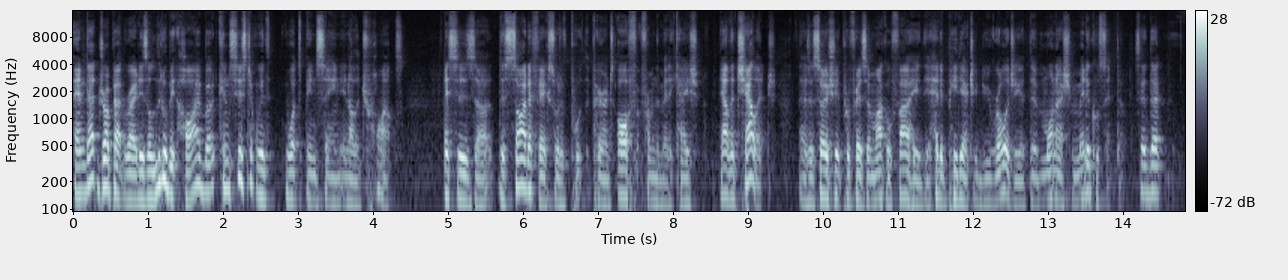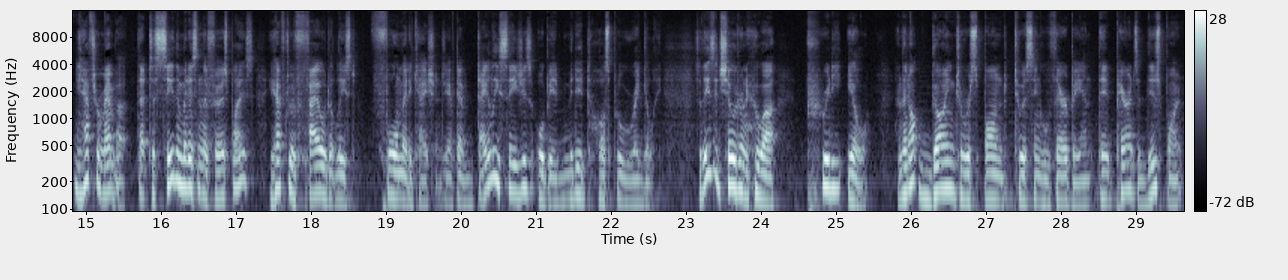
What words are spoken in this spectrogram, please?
And that dropout rate is a little bit high, but consistent with what's been seen in other trials. This is uh, the side effects sort of put the parents off from the medication. Now, the challenge, as Associate Professor Michael Fahey, the head of pediatric neurology at the Monash Medical Centre, said that you have to remember that to see the medicine in the first place, you have to have failed at least four medications. You have to have daily seizures or be admitted to hospital regularly. So these are children who are pretty ill and they're not going to respond to a single therapy, and their parents at this point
